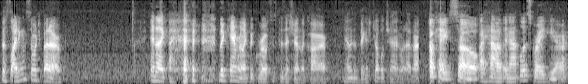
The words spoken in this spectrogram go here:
This lighting is so much better. And like, I had the camera like the grossest position in the car. I had like the biggest double chin, whatever. Okay, so I have Annapolis Gray here,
